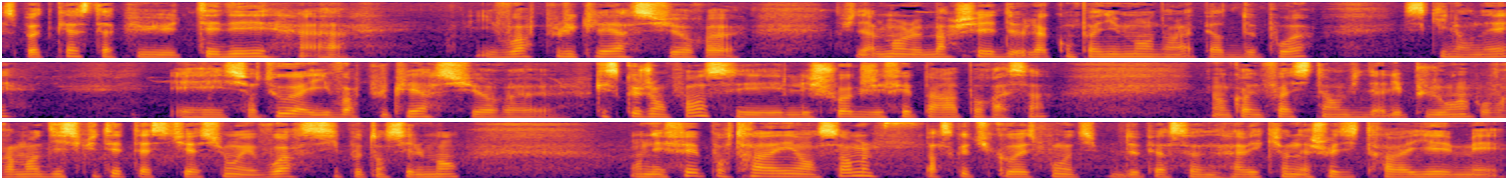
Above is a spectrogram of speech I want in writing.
ce podcast a pu t'aider à y voir plus clair sur euh, finalement le marché de l'accompagnement dans la perte de poids, ce qu'il en est, et surtout à y voir plus clair sur euh, qu'est-ce que j'en pense et les choix que j'ai fait par rapport à ça. Encore une fois, si tu as envie d'aller plus loin, pour vraiment discuter de ta situation et voir si potentiellement on est fait pour travailler ensemble, parce que tu corresponds au type de personne avec qui on a choisi de travailler, mais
